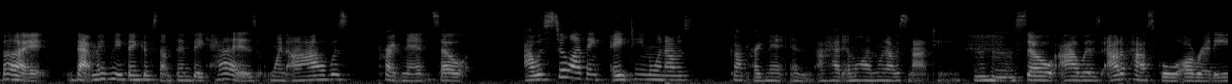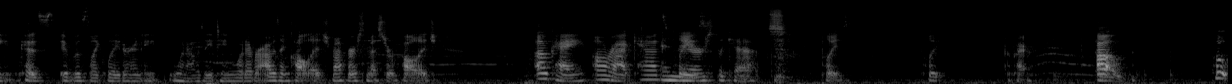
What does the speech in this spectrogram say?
but that made me think of something because when I was pregnant, so I was still, I think, 18 when I was got pregnant, and I had Emmeline when I was 19. mm-hmm. So I was out of high school already because it was like later in eight, when I was 18, whatever. I was in college, my first semester of college. Okay, all right, cats, and please, there's the cats. Please, please. Okay, Oh, who?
